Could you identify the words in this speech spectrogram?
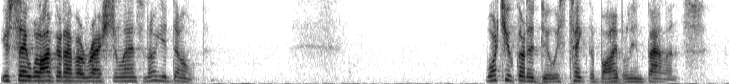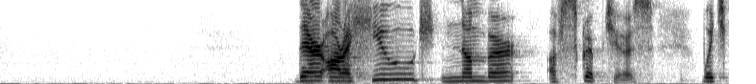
You say, well, I've got to have a rational answer. No, you don't. What you've got to do is take the Bible in balance. There are a huge number of scriptures which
